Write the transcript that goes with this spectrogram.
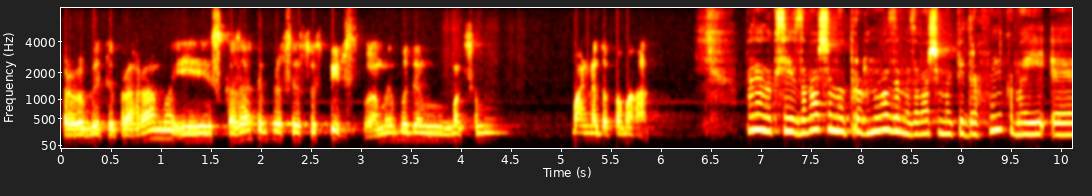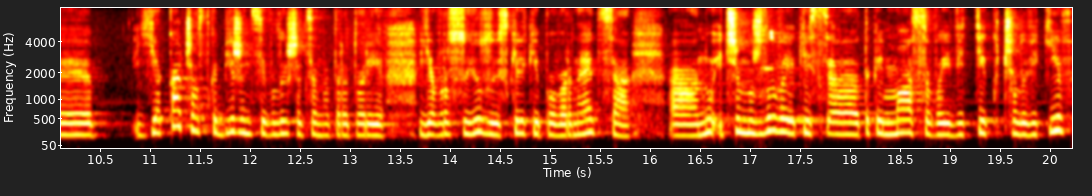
проробити програму і сказати про це суспільству. А ми будемо максимально допомагати. Пане Олексію, за вашими прогнозами, за вашими підрахунками, е, яка частка біженців лишиться на території Євросоюзу і скільки повернеться? Е, ну і чи можливо якийсь е, такий масовий відтік чоловіків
